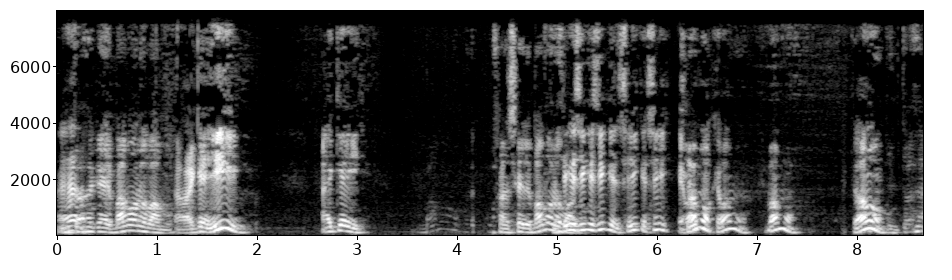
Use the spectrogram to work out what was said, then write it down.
Eh, Entonces, ¿qué? ¿Vamos o no vamos? hay que ir. Hay que ir. O sea, en serio, ¿vamos o no Sí, que vamos? sí, que sí, que sí, que sí. Que vamos, que vamos, que vamos. Que vamos. Entonces,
